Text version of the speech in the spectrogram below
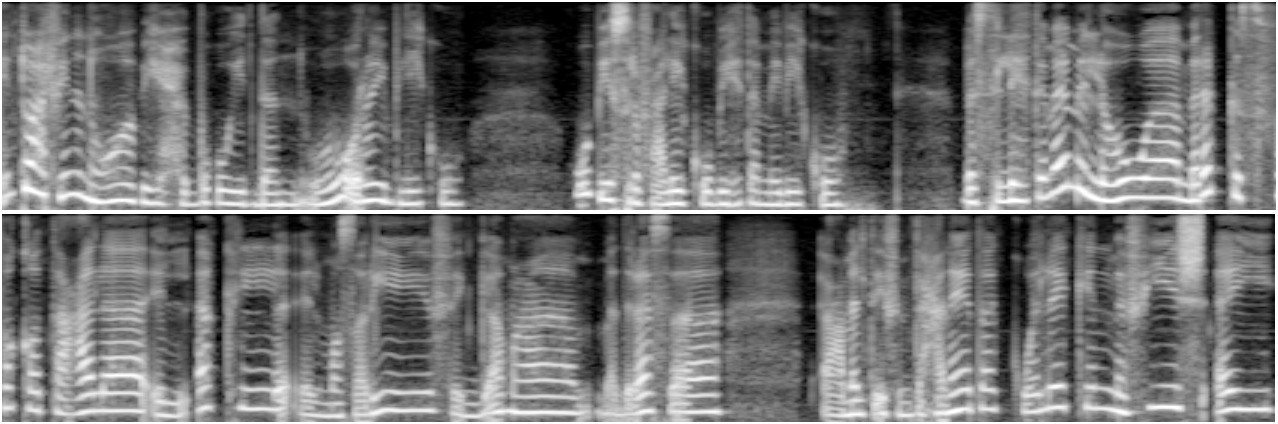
أنتوا عارفين إن هو بيحبكوا جدا وهو قريب ليكوا وبيصرف عليكوا وبيهتم بيكوا. بس الاهتمام اللي هو مركز فقط على الأكل المصاريف الجامعة مدرسة عملت إيه في امتحاناتك ولكن مفيش أي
